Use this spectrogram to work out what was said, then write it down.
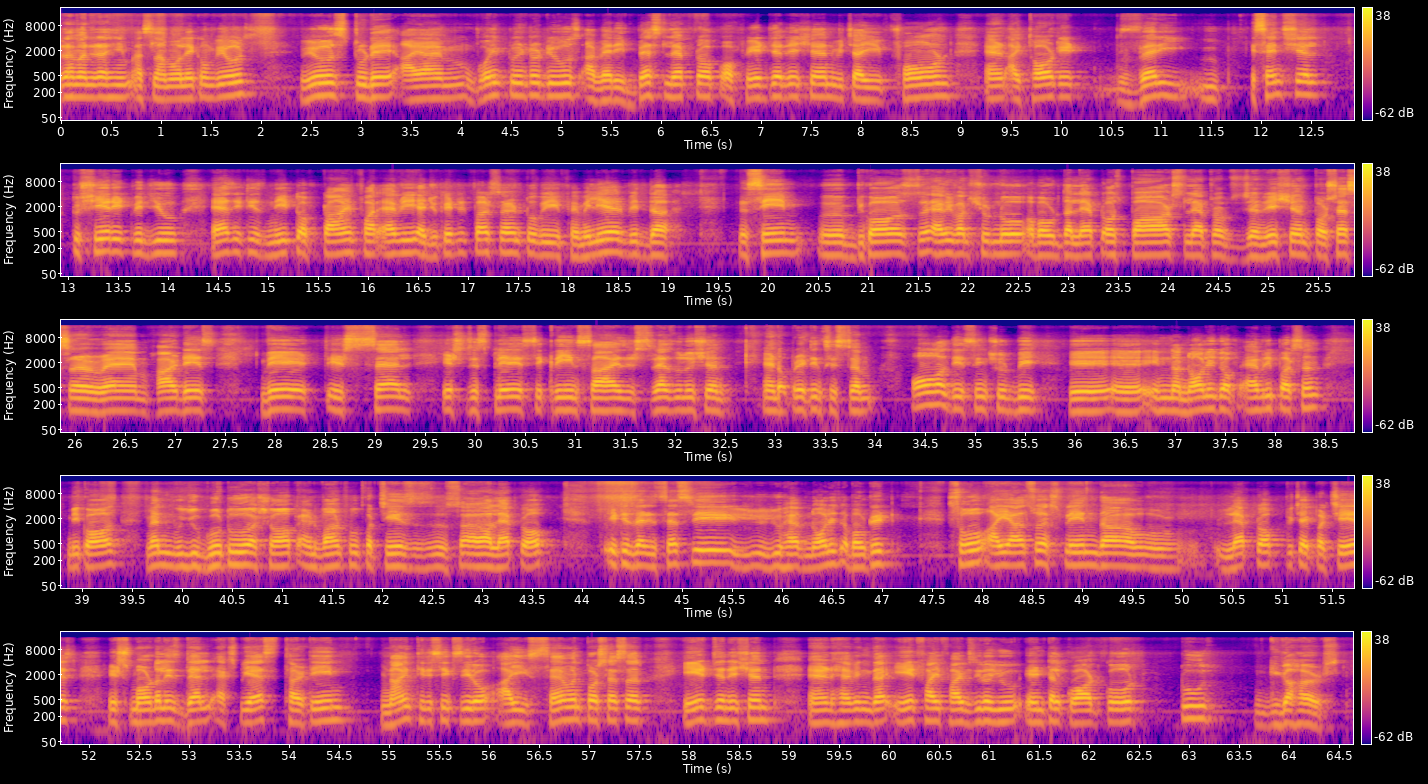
Rahim Assalamu alaikum viewers. Viewers today I am going to introduce a very best laptop of 8th generation which I found and I thought it very essential to share it with you as it is need of time for every educated person to be familiar with the, the same uh, because everyone should know about the laptop's parts laptop's generation processor ram hard disk weight, its cell, its display, screen size, its resolution and operating system. All these things should be uh, in the knowledge of every person because when you go to a shop and want to purchase a laptop, it is very necessary you, you have knowledge about it. So I also explain the uh, laptop which I purchased. Its model is Dell XPS 13 9360 i7 processor 8th generation and having the 8550u intel quad core 2 gigahertz.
